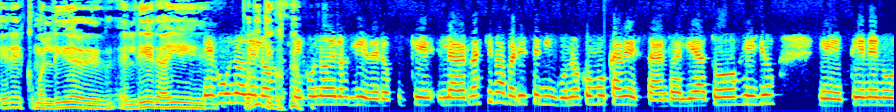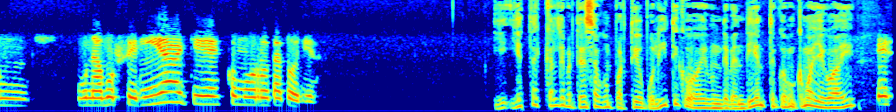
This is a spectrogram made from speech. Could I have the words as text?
eres como el líder, el líder ahí es uno de los es uno de los líderes, porque la verdad es que no aparece ninguno como cabeza. En realidad todos ellos eh, tienen un, una vocería que es como rotatoria. ¿Y, este alcalde pertenece a algún partido político? ¿Es independiente? ¿Cómo, ¿Cómo llegó ahí? Es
